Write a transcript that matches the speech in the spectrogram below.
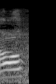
well.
